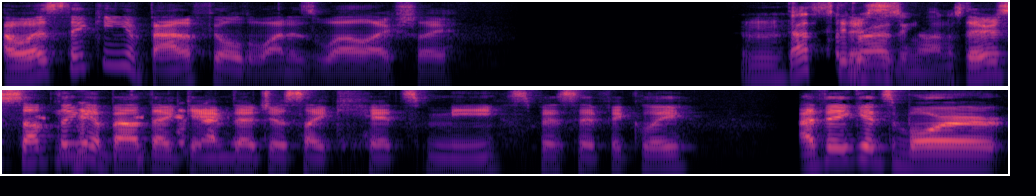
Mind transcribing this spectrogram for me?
I was thinking of Battlefield 1 as well, actually. Mm, That's There's- surprising, honestly. There's something about that game that just like hits me specifically. I think it's more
